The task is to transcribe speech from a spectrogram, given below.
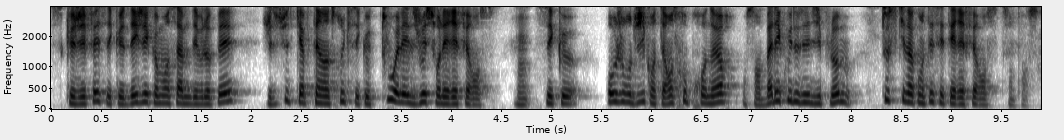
Ce que j'ai fait c'est que dès que j'ai commencé à me développer, j'ai tout de suite capté un truc, c'est que tout allait se jouer sur les références. Mm. C'est que aujourd'hui quand t'es entrepreneur, on s'en bat les couilles de tes diplômes, tout ce qui va compter c'est tes références. 100%.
